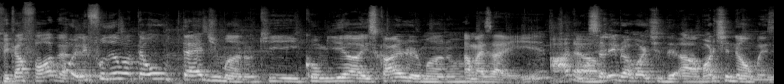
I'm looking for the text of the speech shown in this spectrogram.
Fica foda. Pô, ele fudeu até o Ted, mano, que comia a Skyler, mano. Ah, mas aí. Ah, não. Você lembra a morte dele? A morte não, mas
